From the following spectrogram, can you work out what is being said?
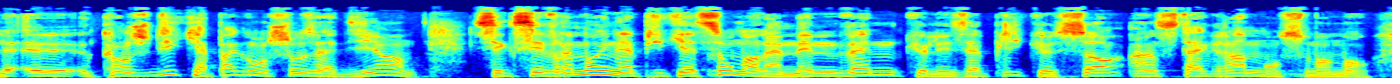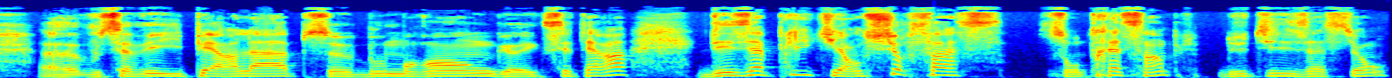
euh, quand je dis qu'il n'y a pas grand-chose à dire, c'est que c'est vraiment une application dans la même veine que les applis que sort Instagram en ce moment. vous savez, Hyperlapse, Boomerang, etc. Des applis qui en surface sont très simples d'utilisation,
